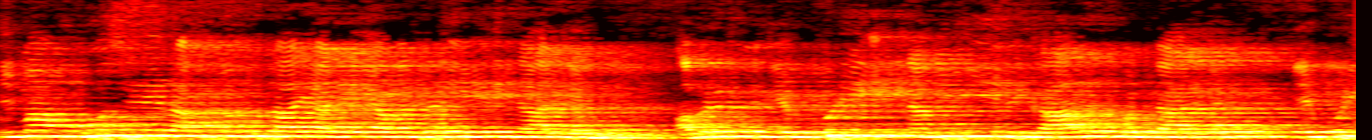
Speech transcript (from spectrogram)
இமாம் பூசிரில் அஹமதுல்லாய் அலை அவர்கள் எழுதினார்கள் அவர்கள் எப்படி நம்பிக்கையை காதல் கொண்டார்கள்? எப்படி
